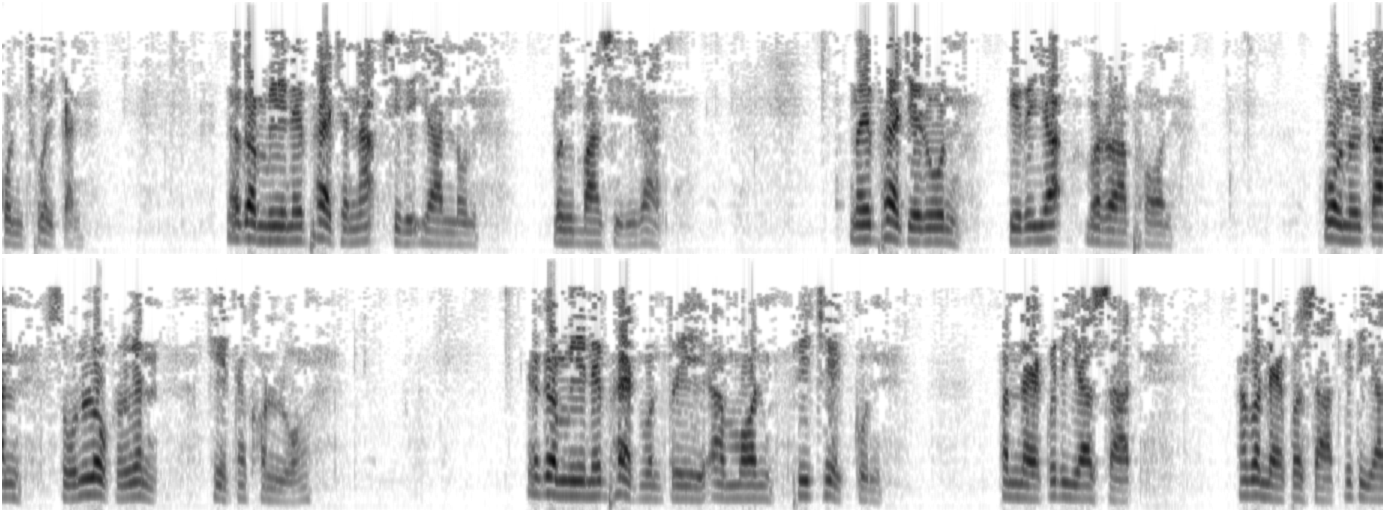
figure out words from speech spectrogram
คนช่วยกัน แล้วก็มีในแพทย์ชนะสิริยานนท์โรงพยาบาลศิริราช ในแพทย์เจรูนปิริยะวราพรผู้อำนวยการศูนย์โรคเรื้อนเขตนครหลวง แล้วก็มีในแพทย์มนตรีอมรพิเชษกุลแผนกวิทยาศาสตร์ พระแผนกประสาทวิทยา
